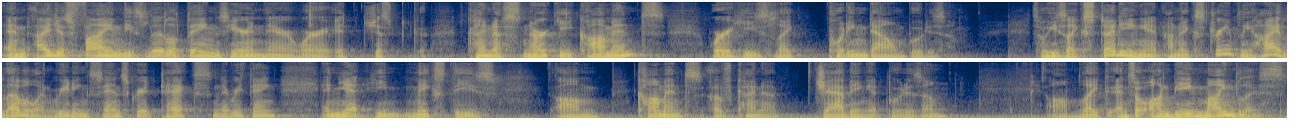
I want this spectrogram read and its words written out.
And I just find these little things here and there where it just kind of snarky comments where he's like putting down Buddhism. So he's like studying it on an extremely high level and reading Sanskrit texts and everything, and yet he makes these um, comments of kind of jabbing at Buddhism, um, like and so on being mindless,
